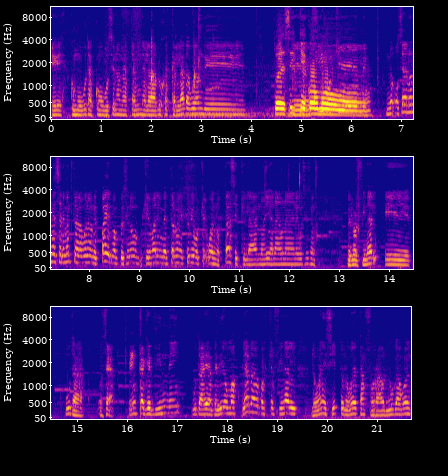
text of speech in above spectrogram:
Es como puta, como pusieron a esta mina la bruja escarlata, weón, de. Tú decir de- que como... no, o sea, no necesariamente van a poner un Spider-Man, pero sino que van a inventar una historia porque el weón no está, si es que la, no llegan a una negociación. Pero al final, eh, puta, o sea, venga que Disney, puta, haya pedido más plata porque al final, lo van a insisto, los weones están forrados, Lucas, weón.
